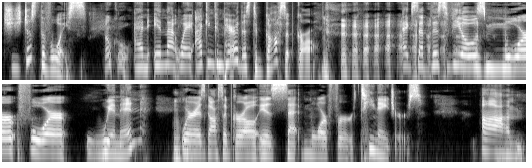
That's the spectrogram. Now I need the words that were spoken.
She's just the voice. Oh, cool. And in that way, I can compare this to Gossip Girl, except this feels more for women, Mhm. whereas Gossip Girl is set more for teenagers. Um,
